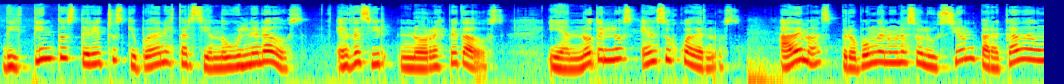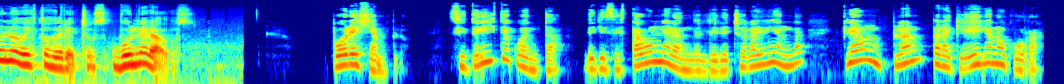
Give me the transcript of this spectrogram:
distintos derechos que puedan estar siendo vulnerados, es decir, no respetados, y anótenlos en sus cuadernos. Además, propongan una solución para cada uno de estos derechos vulnerados. Por ejemplo, si te diste cuenta de que se está vulnerando el derecho a la vivienda, crea un plan para que ello no ocurra,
